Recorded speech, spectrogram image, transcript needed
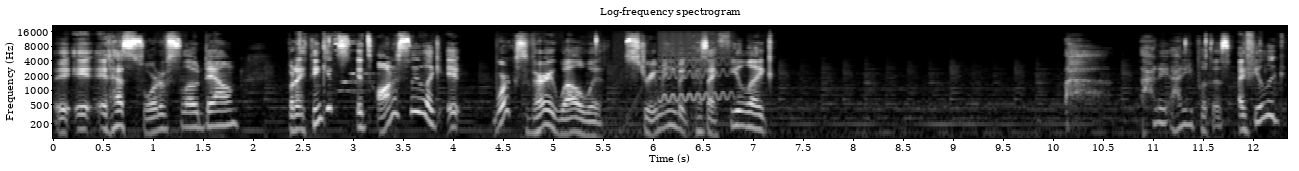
it it has sort of slowed down but I think it's it's honestly like it works very well with streaming because I feel like how do you, how do you put this? I feel like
